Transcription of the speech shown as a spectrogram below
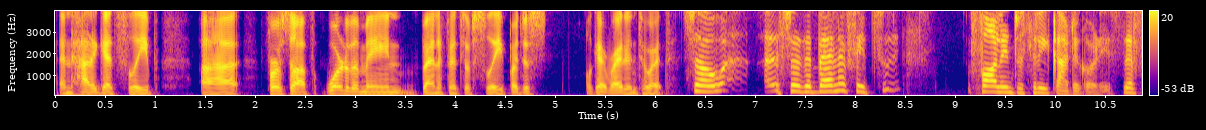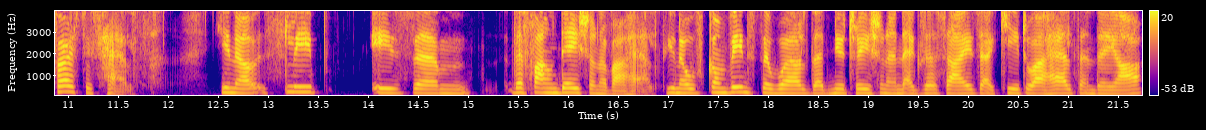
and how to get sleep. Uh, first off what are the main benefits of sleep? I just i'll get right into it. So, so the benefits fall into three categories. The first is health. You know, sleep is um, the foundation of our health. You know, we've convinced the world that nutrition and exercise are key to our health, and they are.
